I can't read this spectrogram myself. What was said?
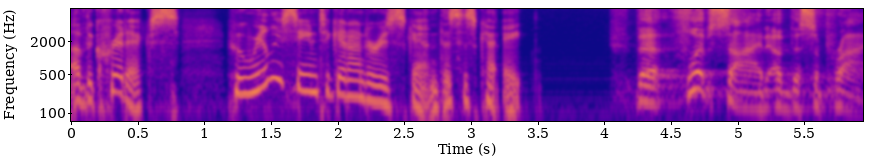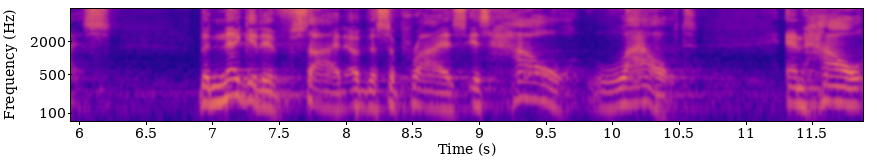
of the critics who really seem to get under his skin. This is cut eight. The flip side of the surprise, the negative side of the surprise, is how loud and how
